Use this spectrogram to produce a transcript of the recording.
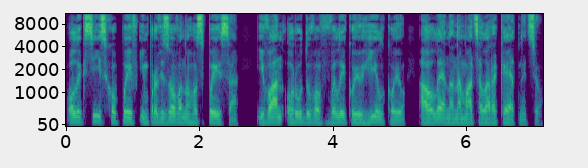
Олексій схопив імпровізованого списа, Іван орудував великою гілкою, а Олена намацала ракетницю.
